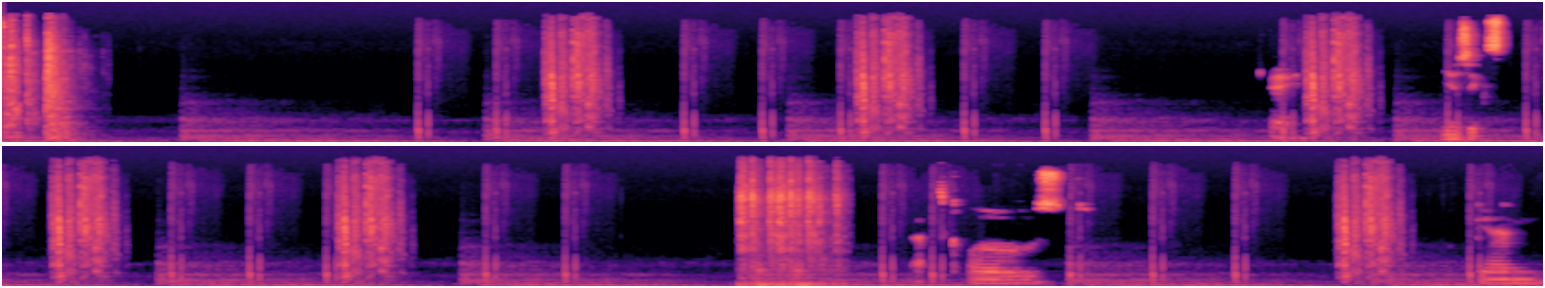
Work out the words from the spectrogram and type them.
pipe. Music's That's closed. Again.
